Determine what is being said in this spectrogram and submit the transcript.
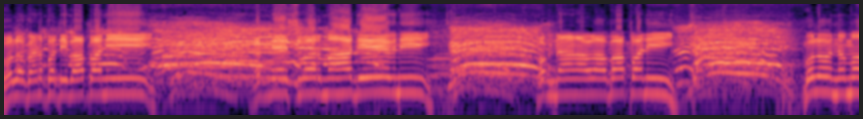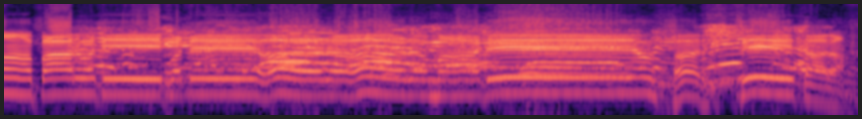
બોલો ગણપતિ બાપાની. લગ્નેશ્વર મહાદેવની. બગદાણાવાળા બાપાની. બોલો નમઃ પાર્વતી પતે. હર હર મહાદેવ. હર સીતારામ.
